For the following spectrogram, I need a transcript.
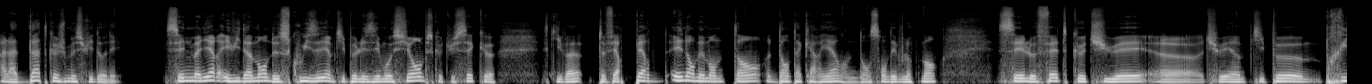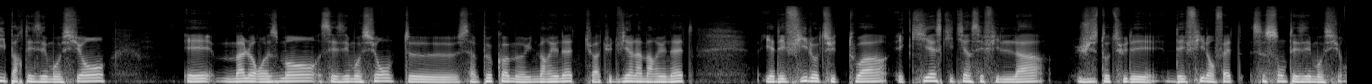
à la date que je me suis donnée. C'est une manière évidemment de squeezer un petit peu les émotions, puisque tu sais que ce qui va te faire perdre énormément de temps dans ta carrière, dans, son développement, c'est le fait que tu es, euh, tu es un petit peu pris par tes émotions. Et malheureusement, ces émotions, te... c'est un peu comme une marionnette, tu vois, tu deviens la marionnette, il y a des fils au-dessus de toi, et qui est-ce qui tient ces fils-là? Juste au-dessus des, des fils, en fait, ce sont tes émotions.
